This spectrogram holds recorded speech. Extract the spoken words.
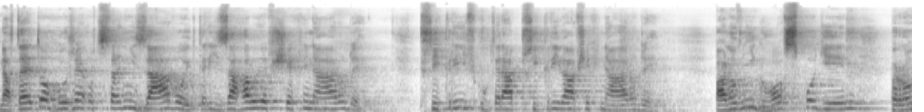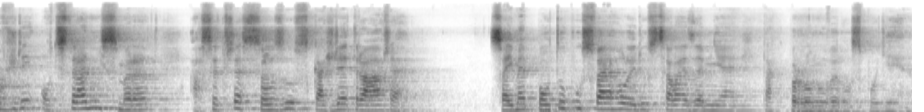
Na této hoře odstraní závoj, který zahaluje všechny národy. Přikrývku, která přikrývá všechny národy. Panovník hospodin provždy odstraní smrt a setře slzu z každé tváře. Sejme potupu svého lidu z celé země, tak promluvil hospodin.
